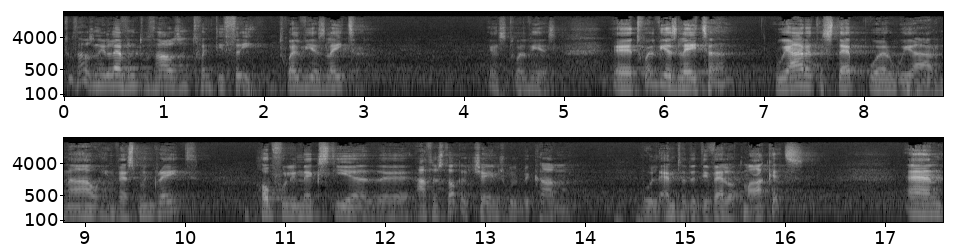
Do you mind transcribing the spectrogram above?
2011, 2023, 12 years later. Yes, 12 years. Uh, 12 years later, we are at a step where we are now investment grade. Hopefully next year the Athens Stock Exchange will become, will enter the developed markets. And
